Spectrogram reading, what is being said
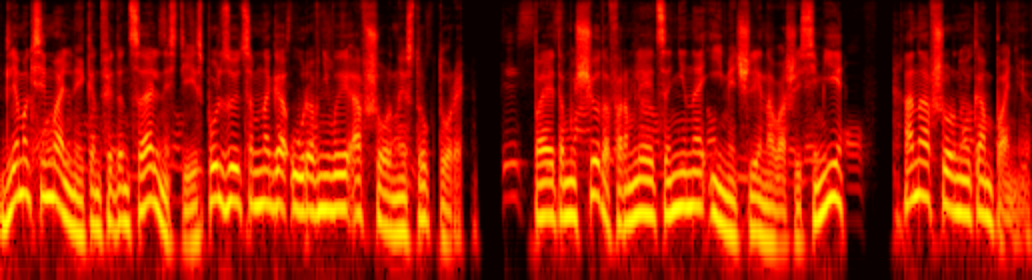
Для максимальной конфиденциальности используются многоуровневые офшорные структуры. Поэтому счет оформляется не на имя члена вашей семьи, а на офшорную компанию.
